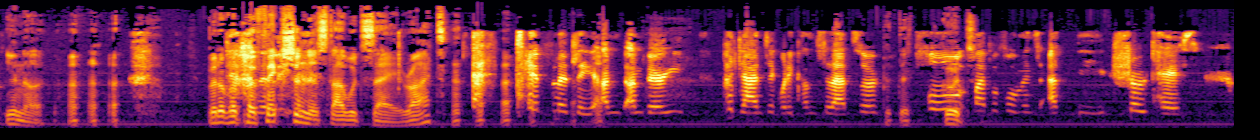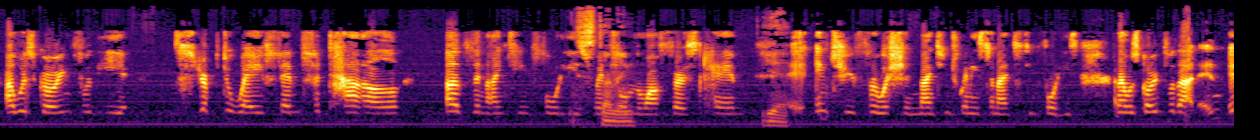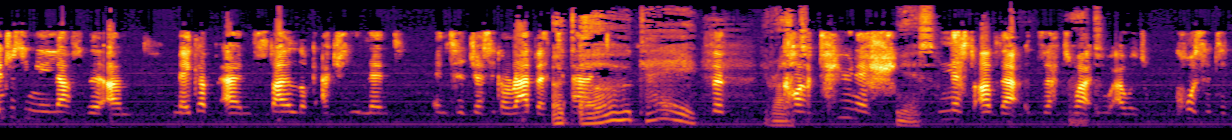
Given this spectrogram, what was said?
you know, bit of a perfectionist, I would say, right? Definitely. I'm, I'm very pedantic when it comes to that. So for good. my performance at the showcase, I was going for the stripped away femme fatale of the 1940s Stunning. when film noir first came Yeah. into fruition, 1920s to 1940s, and I was going for that. And interestingly enough, the um, makeup and style look actually lent into Jessica Rabbit and Oh, Okay. the Right. cartoonish Yes. of that. That's why I was corseted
